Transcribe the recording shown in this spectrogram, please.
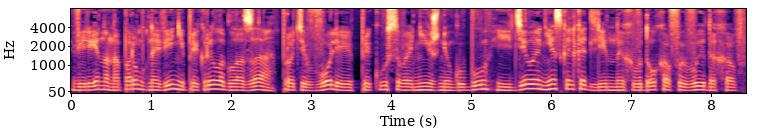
Верена на пару мгновений прикрыла глаза, против воли прикусывая нижнюю губу и делая несколько длинных вдохов и выдохов.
